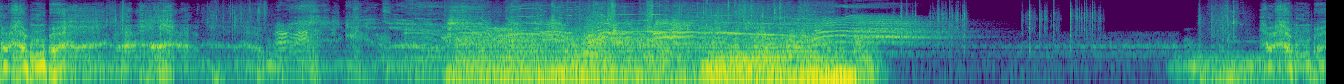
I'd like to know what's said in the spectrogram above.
Brr.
